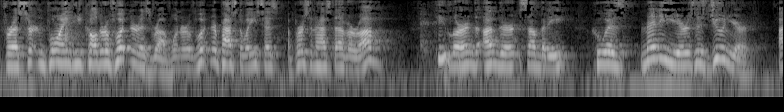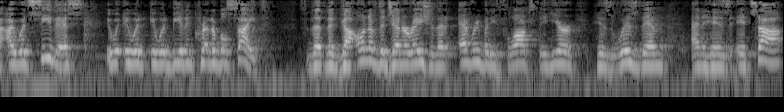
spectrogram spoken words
for a certain point, he called Rav Hutner his Rav. When Rav Hutner passed away, he says, a person has to have a Rav. He learned under somebody who is many years his junior. I, I would see this, it would, it would, it would be an incredible sight. So that the Gaon of the generation, that everybody flocks to hear his wisdom and his itzah,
